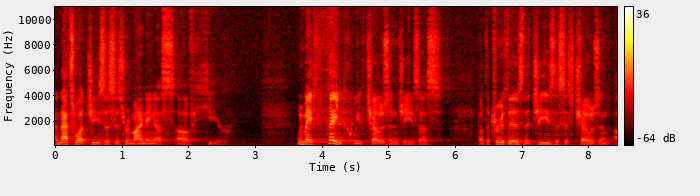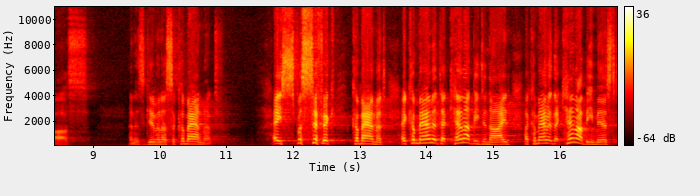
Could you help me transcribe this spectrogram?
And that's what Jesus is reminding us of here. We may think we've chosen Jesus, but the truth is that Jesus has chosen us and has given us a commandment a specific commandment, a commandment that cannot be denied, a commandment that cannot be missed.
